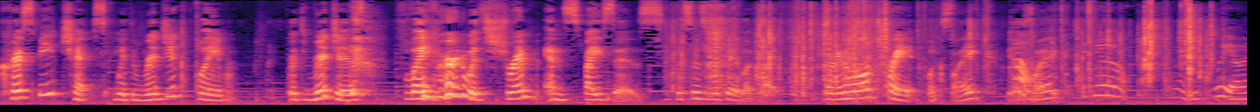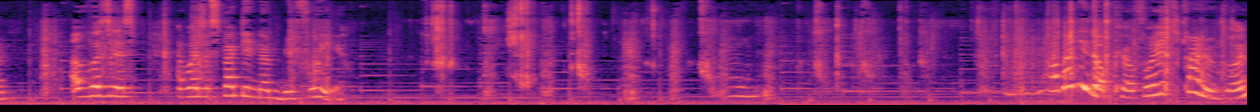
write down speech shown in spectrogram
Crispy chips with rigid flavor, with ridges flavored with shrimp and spices. This is what they look like. They're in a little tray. It looks like. Feels Oh. like. If you mm, weird. I was I was expecting them to be free. Mm. I bet you don't care for it. It's kind of good.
